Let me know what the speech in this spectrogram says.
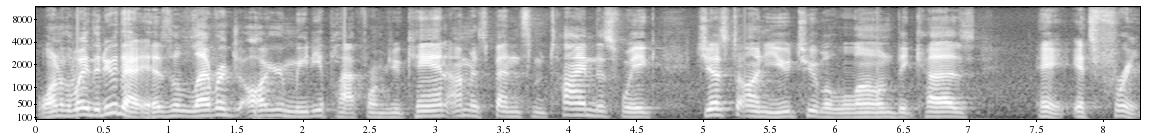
One of the ways to do that is to leverage all your media platforms you can. I'm going to spend some time this week just on YouTube alone because, hey, it's free.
